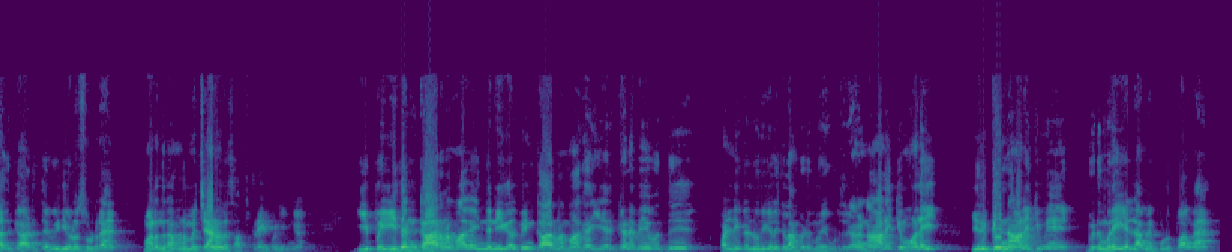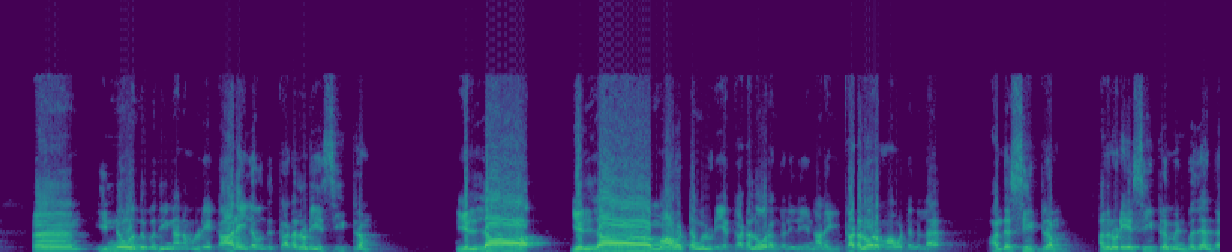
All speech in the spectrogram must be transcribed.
அதுக்கு அடுத்த வீடியோவில் சொல்கிறேன் மறந்துடாம நம்ம சேனலை சப்ஸ்கிரைப் பண்ணிக்கங்க. இப்போ இதன் காரணமாக இந்த நிகழ்வின் காரணமாக ஏற்கனவே வந்து பள்ளி கல்லூரிகளுக்கெல்லாம் விடுமுறை கொடுத்துருக்காங்க. நாளைக்கும் மழை இருக்கு. நாளைக்குமே விடுமுறை எல்லாமே கொடுப்பாங்க. இன்னும் வந்து பார்த்தீங்கன்னா நம்மளுடைய காலையில் வந்து கடலுடைய சீற்றம் எல்லா எல்லா மாவட்டங்களுடைய கடலோரங்களிலேயும் நாளைக்கு கடலோர மாவட்டங்களில் அந்த சீற்றம் அதனுடைய சீற்றம் என்பது அந்த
